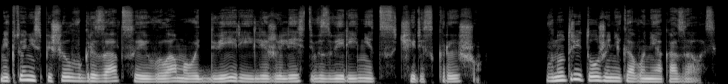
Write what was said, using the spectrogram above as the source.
Никто не спешил вгрызаться и выламывать двери или же лезть в зверинец через крышу. Внутри тоже никого не оказалось.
